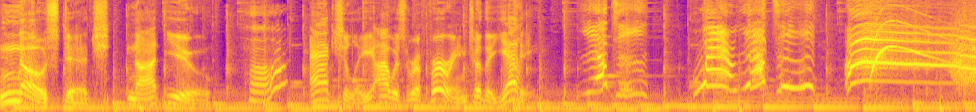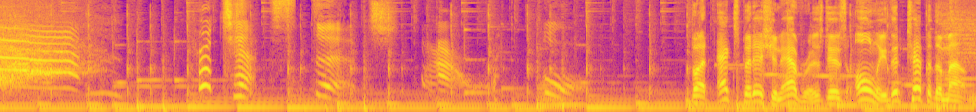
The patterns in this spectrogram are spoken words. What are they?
No, Stitch, not you. Huh? Actually, I was referring to the Yeti. Yeti? Where, Yeti? Ah! Protect Stitch. Ow. Oh. But Expedition Everest is only the tip of the mountain.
